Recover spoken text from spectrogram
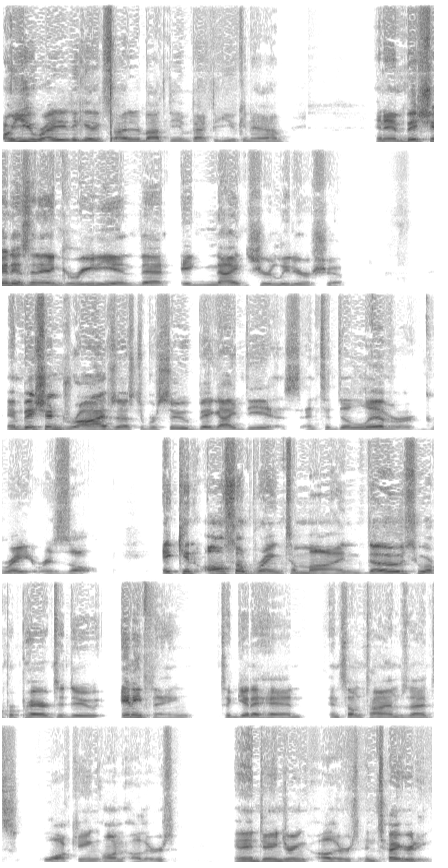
Are you ready to get excited about the impact that you can have? And ambition is an ingredient that ignites your leadership. Ambition drives us to pursue big ideas and to deliver great results. It can also bring to mind those who are prepared to do anything to get ahead, and sometimes that's walking on others' and endangering others' integrity.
